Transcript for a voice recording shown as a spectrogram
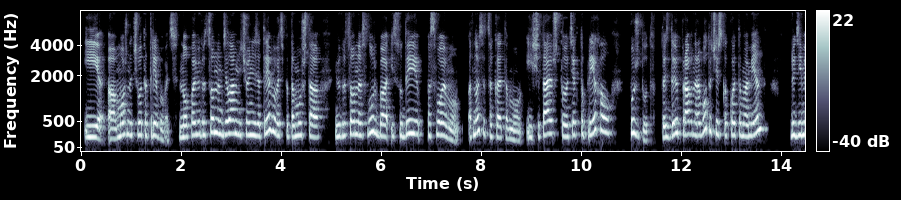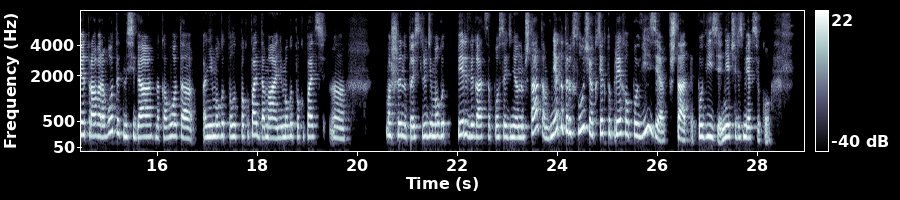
И э, можно чего-то требовать. Но по иммиграционным делам ничего нельзя требовать, потому что иммиграционная служба и суды по-своему относятся к этому и считают, что те, кто приехал, пусть ждут. То есть дают право на работу через какой-то момент. Люди имеют право работать на себя, на кого-то. Они могут покупать дома, они могут покупать э, машины, то есть люди могут передвигаться по Соединенным Штатам. В некоторых случаях те, кто приехал по визе в Штаты, по визе, не через Мексику,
